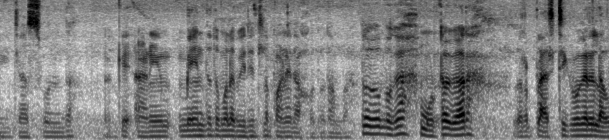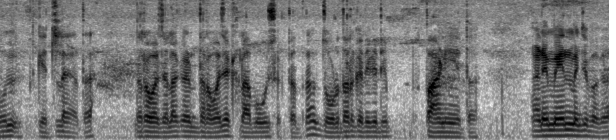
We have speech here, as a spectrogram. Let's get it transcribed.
एक जास्वंद. ओके आणि मेन तर तुम्हाला विहिरीतलं पाणी दाखवतो थांबा. तो बघा मोठं घर. जरा प्लॅस्टिक वगैरे लावून घेतलं आहे आता. दरवाजाला कारण दरवाजे खराब होऊ शकतात ना. जोरदार कधी कधी पाणी येतं. आणि मेन म्हणजे बघा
